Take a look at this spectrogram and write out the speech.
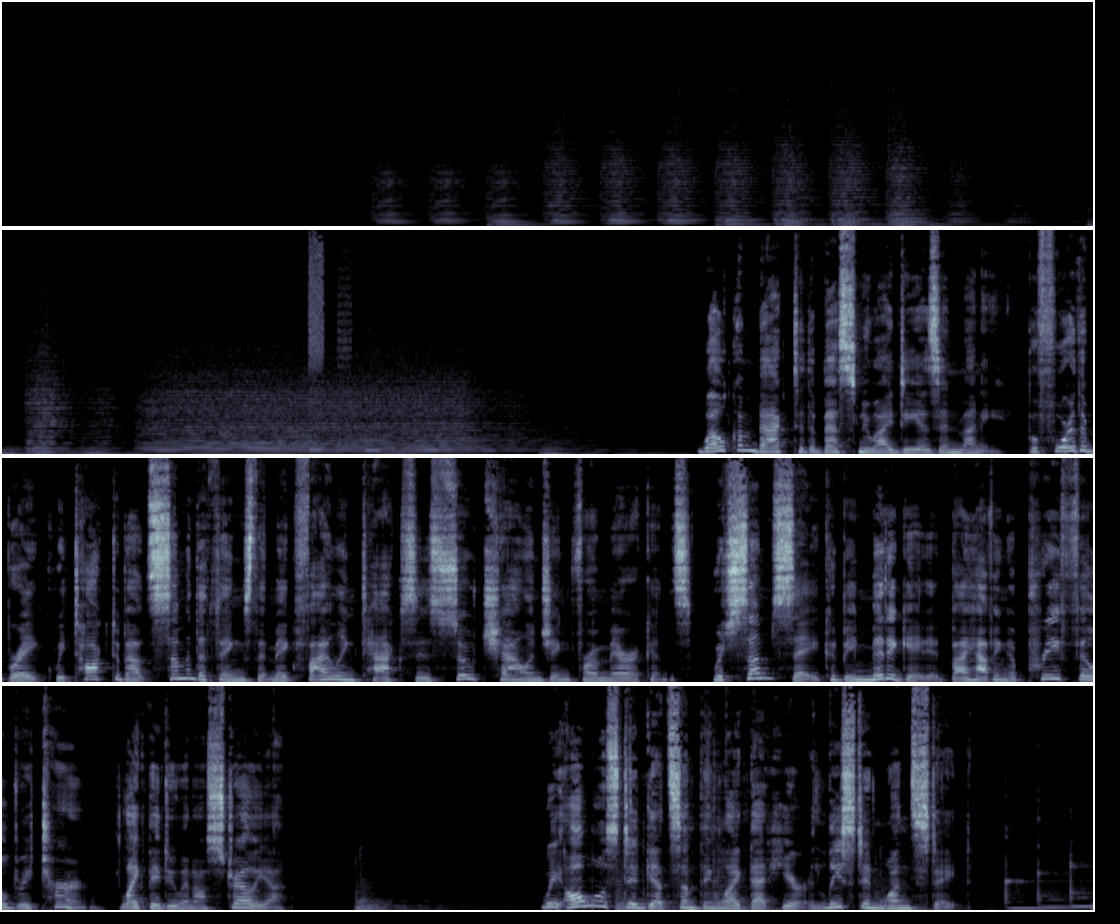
Welcome back to the best new ideas in money. Before the break, we talked about some of the things that make filing taxes so challenging for Americans, which some say could be mitigated by having a pre filled return, like they do in Australia. We almost did get something like that here, at least in one state.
